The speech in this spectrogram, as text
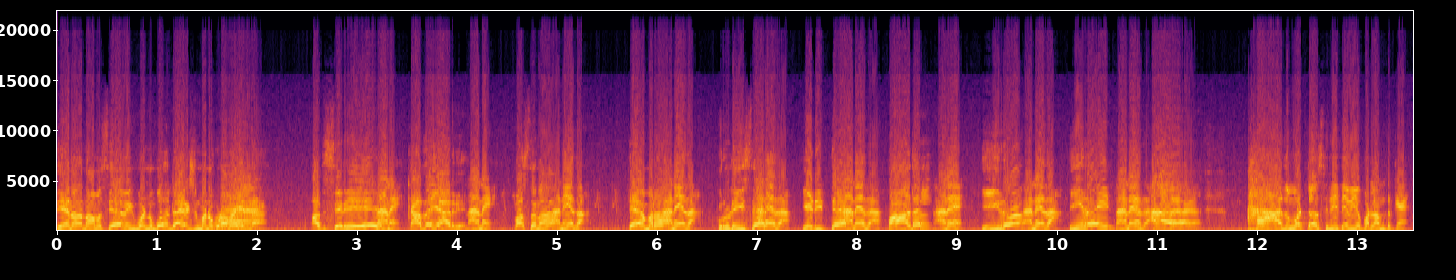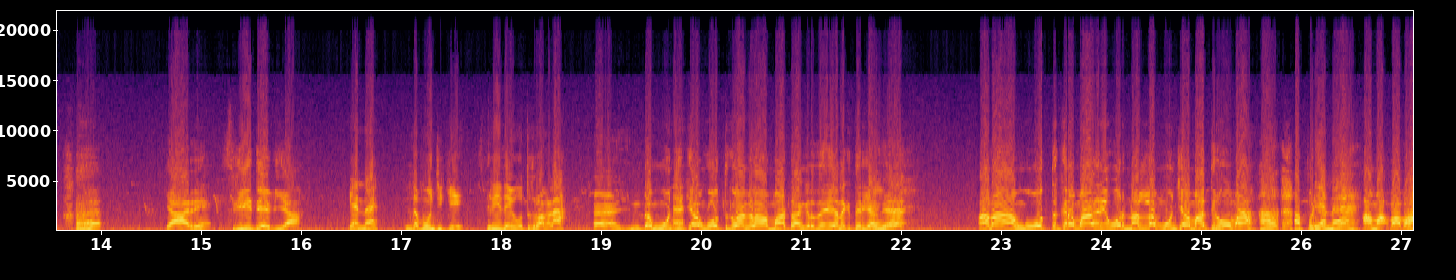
தினம் நாம சேவிங் பண்ணும்போது டைரக்ஷன் பண்ண கூடாதா ஆ. என்ன? அது சரி. நானே. கதை யாரு? நானே. வசனா? நானே தான் கேமரா? நானே தான். ப்ரொடியூசர் நானே தான். எடிட்டர் நானே தான். பாடல்? நானே. ஹீரோ நானே தான் ஹீரோயின் நானே தான் அது மட்டும் ஸ்ரீதேவியை போடலாம்னு இருக்கேன். யாரு? ஸ்ரீதேவியா? என்ன? இந்த மூஞ்சிக்கு ஸ்ரீதேவி ஒத்துக்குவாங்களா? இந்த மூஞ்சிக்கு அவங்க ஒத்துக்குவாங்களா மாட்டாங்கிறது எனக்கு தெரியாது. ஆனா அவங்க ஒத்துக்கிற மாதிரி ஒரு நல்ல மூஞ்சியா மாத்திருவோமா? அண்ணே ஆமா வா வா,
